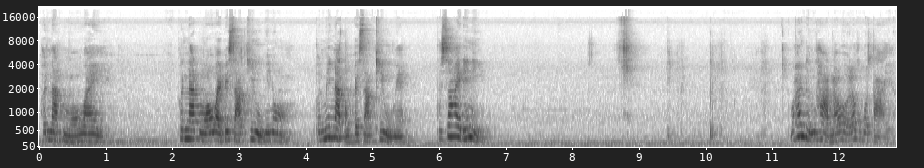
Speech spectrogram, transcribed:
เพิ่นนัดหมอไว้เพิ่นนัดหมอไว้ไปซักคิวพี่น้องเพิ่นไม่นัดต้องไปซักคิวแหมผู้ชายเด้หนี่บ่ทันถึงขาดแล้วแล้วก็บ่ตายอะ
